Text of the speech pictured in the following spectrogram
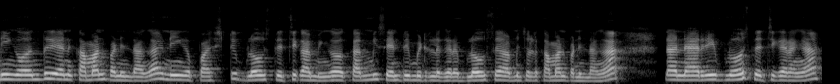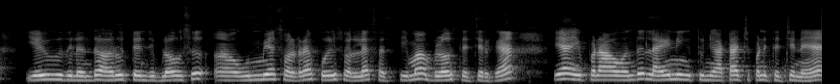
நீங்கள் வந்து எனக்கு கமெண்ட் பண்ணியிருந்தாங்க. நீங்கள் ஃபஸ்ட்டு ப்ளவுஸ் தைச்சு காமிங்க கம்மி சென்டிமீட்டரில் இருக்கிற ப்ளவுஸு அப்படின்னு சொல்லி கமெண்ட் பண்ணியிருந்தாங்க. நான் நிறைய ப்ளவுஸ் தைச்சிக்கிறேங்க. எழுபதுலேருந்து அறுபத்தஞ்சு ப்ளவுஸு உண்மையாக சொல்கிறேன் பொய் சொல்ல சத்தியமாக ப்ளவுஸ் தைச்சிருக்கேன். ஏன் இப்போ நான் வந்து லைனிங் துணி அட்டாச் பண்ணி தைச்சினேன்.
